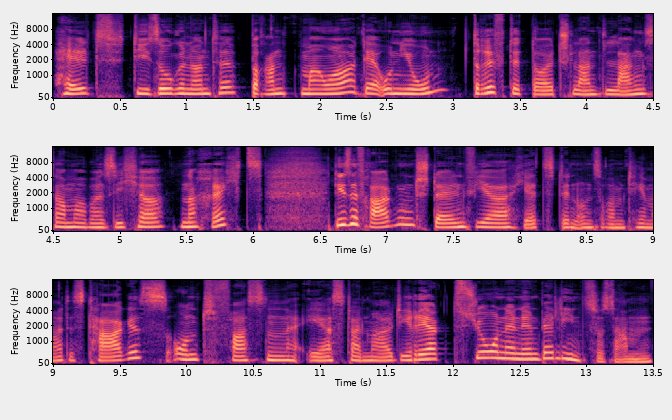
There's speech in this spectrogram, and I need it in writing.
Hält die sogenannte Brandmauer der Union? Driftet Deutschland langsam aber sicher nach rechts? Diese Fragen stellen wir jetzt in unserem Thema des Tages und fassen erst einmal die Reaktionen in Berlin zusammen.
